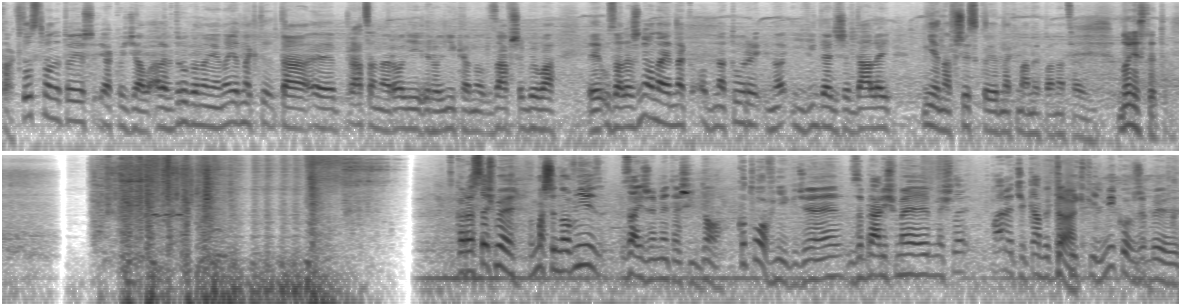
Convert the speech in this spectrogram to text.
Tak, w tą stronę to jeszcze jakoś działa, ale w drugą no nie. No jednak ta e, praca na roli rolnika no, zawsze była e, uzależniona jednak od natury, no i widać, że dalej nie na wszystko jednak mamy panaceum. No niestety. Skoro jesteśmy w maszynowni, zajrzymy też i do kotłowni, gdzie zebraliśmy, myślę, parę ciekawych Tak. takich filmików, żeby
